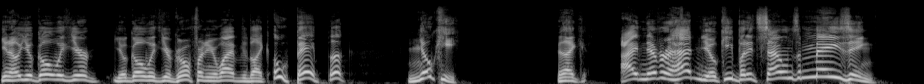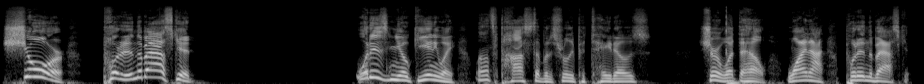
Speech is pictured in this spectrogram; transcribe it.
you know, you'll go with your you'll go with your girlfriend or your wife and be like, oh, babe, look, gnocchi. You're like, I've never had gnocchi, but it sounds amazing. Sure, put it in the basket. What is gnocchi anyway? Well, it's pasta, but it's really potatoes. Sure, what the hell? Why not? Put it in the basket.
